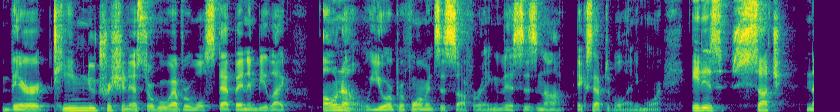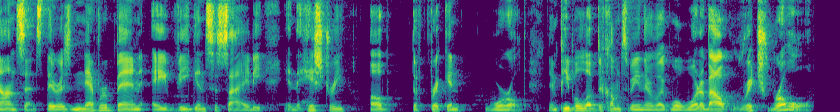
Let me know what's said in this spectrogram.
their team nutritionist or whoever will step in and be like, oh no, your performance is suffering. This is not acceptable anymore. It is such nonsense. There has never been a vegan society in the history of the frickin' world. And people love to come to me and they're like, well, what about Rich Roll?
